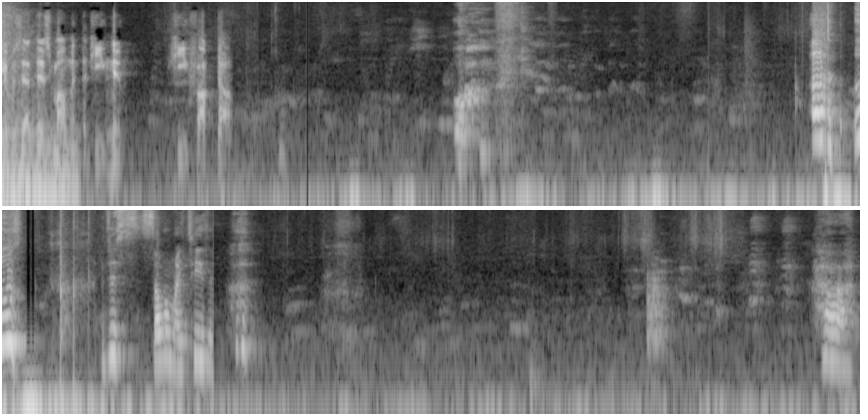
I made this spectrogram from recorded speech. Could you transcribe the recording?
It was at this moment that he knew. He fucked up. Uh, ooh. Just some of my teeth.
